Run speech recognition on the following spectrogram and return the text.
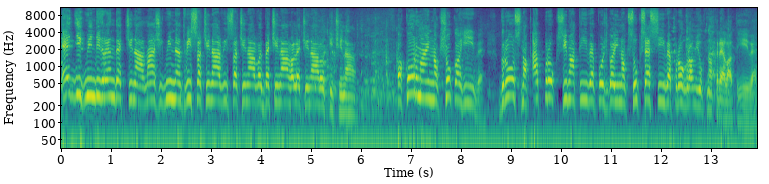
Egyik mindig rendet csinál, másik mindent visszacsinál, visszacsinál, vagy becsinál, ha lecsinálod, kicsinál. A kormánynak sok a híve. Grossnak approximatíve, posgainak szukszesszíve, programjuknak relatíve.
